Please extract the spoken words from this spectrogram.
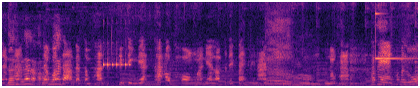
นะคะเดินเข้าไปได้เหรอครับแล้วก็เพื่อน กราบแบบสัมพันธ์จริงๆ เนี่ยถ้าเอาทองมาเนี่ยเราจะได้แปะเลยนะ คุณน้องขาพระแพงเข้ามาลูก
